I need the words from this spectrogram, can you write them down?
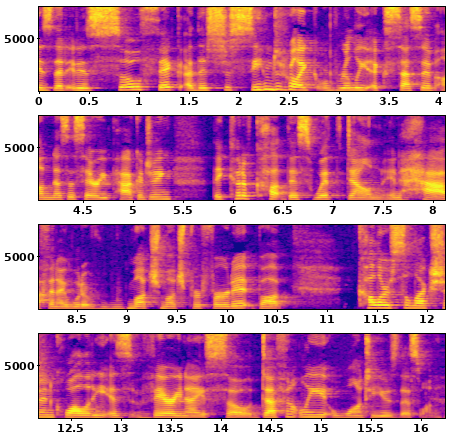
is that it is so thick. Uh, this just seemed like really excessive, unnecessary packaging. They could have cut this width down in half and I would have much, much preferred it, but color selection quality is very nice, so definitely want to use this one.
